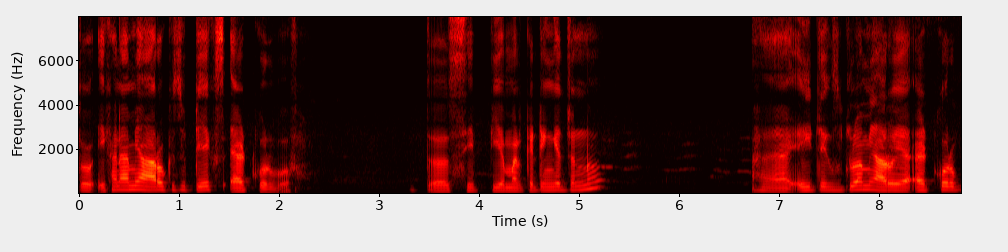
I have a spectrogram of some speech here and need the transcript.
তো এখানে আমি আরও কিছু টেক্স অ্যাড করব। তো সিপিএ মার্কেটিংয়ের জন্য হ্যাঁ এই টেক্সটগুলো আমি আরও অ্যাড করব।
